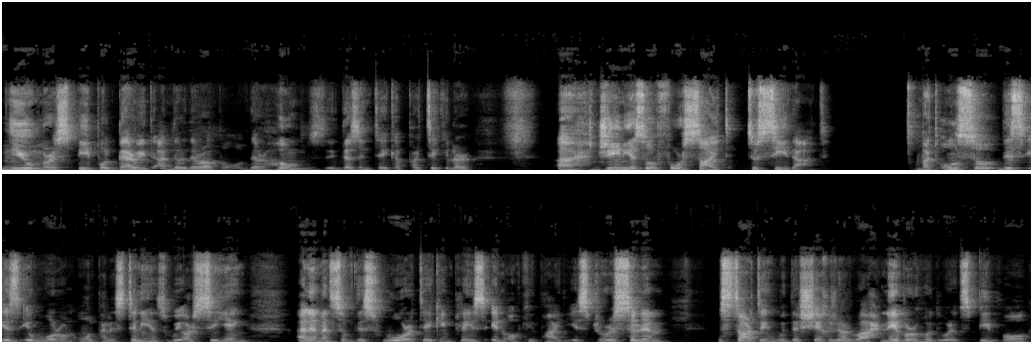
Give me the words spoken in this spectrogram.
numerous people buried under the rubble of their homes. It doesn't take a particular uh, genius or foresight to see that. But also, this is a war on all Palestinians. We are seeing elements of this war taking place in occupied East Jerusalem, starting with the Sheikh Jarrah neighborhood, where its people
